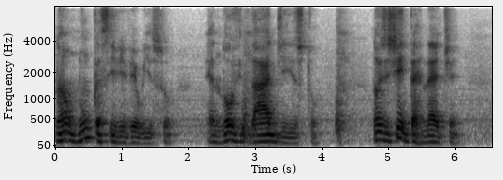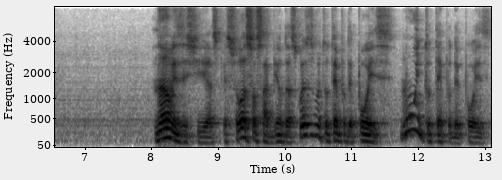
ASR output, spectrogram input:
Não, nunca se viveu isso. É novidade isto. Não existia internet. Não existia. As pessoas só sabiam das coisas muito tempo depois. Muito tempo depois.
